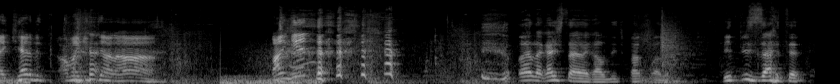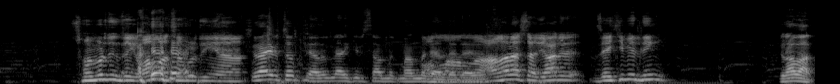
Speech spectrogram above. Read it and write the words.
e ker bit ama gitti yani ha. Lan git. Orada kaç tane kaldı hiç bakmadım. Bitmiş zaten. Sömürdün Zeki. Vallahi sömürdün ya. Şurayı bir toplayalım. Belki bir sandık mandık Allah elde ederiz. Allah. Arkadaşlar yani Zeki bildiğin Şuna bak.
